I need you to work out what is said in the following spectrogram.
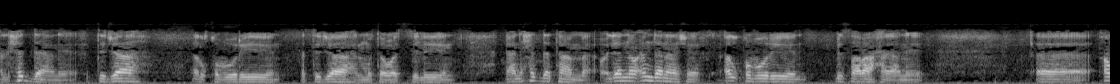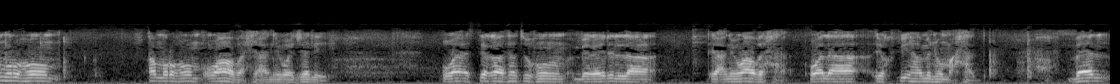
الحدة يعني اتجاه القبورين اتجاه المتوسلين يعني حدة تامة. لأنه عندنا شيخ القبورين بصراحة يعني آه، أمرهم أمرهم واضح يعني وجلي واستغاثتهم بغير الله يعني واضحة ولا يخفيها منهم أحد بل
